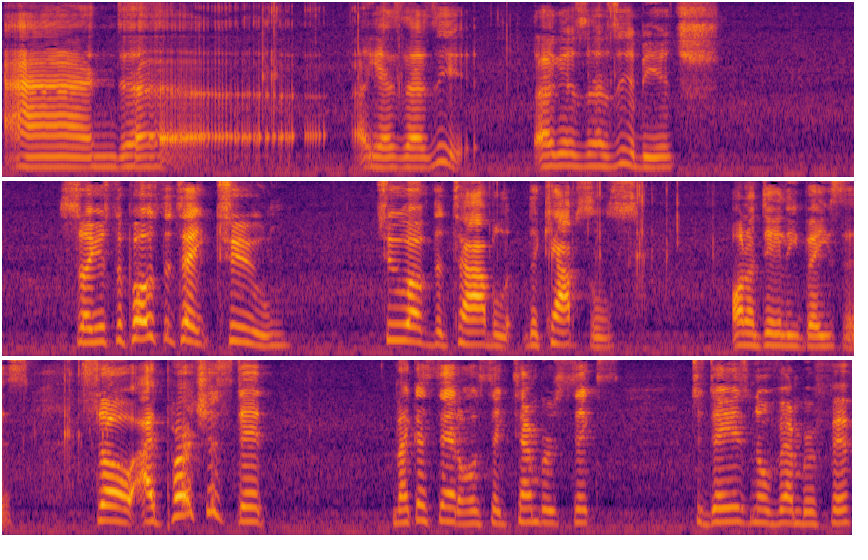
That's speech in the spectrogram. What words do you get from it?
and uh, I guess that's it. I guess that's it, bitch. So you're supposed to take two two of the tablet, the capsules on a daily basis. So I purchased it, like I said, on September 6th. Today is November 5th.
